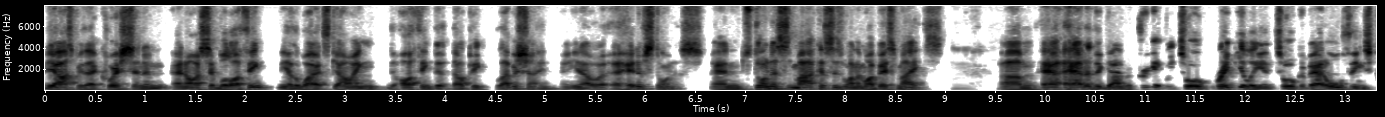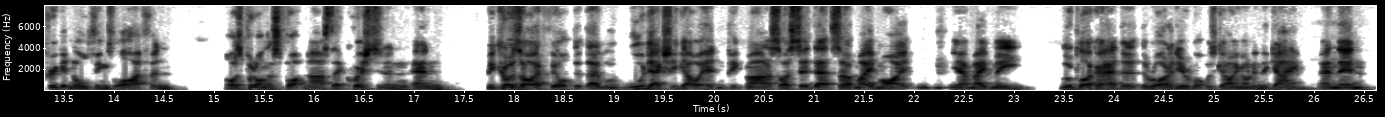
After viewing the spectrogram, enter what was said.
he asked me that question, and and I said, well, I think you know the way it's going, I think that they'll pick Labuschagne, you know, ahead of Stoinis, and Stoinis Marcus is one of my best mates. Mm. Um, out, of the game of cricket, we talk regularly and talk about all things cricket and all things life, and I was put on the spot and asked that question, and and because I felt that they w- would actually go ahead and pick Marnus, I said that, so it made my you know made me look like I had the, the right idea of what was going on in the game. And then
